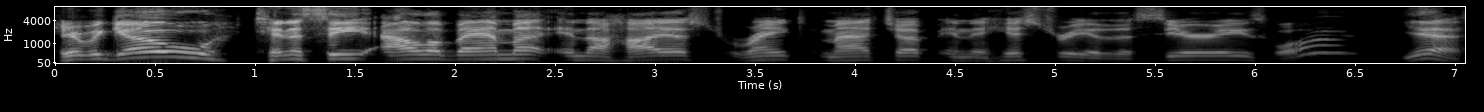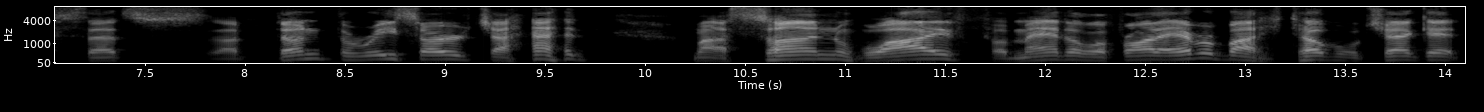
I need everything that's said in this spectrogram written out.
Here we go. Tennessee, Alabama in the highest ranked matchup in the history of the series. What? Yes, that's I've done the research. I had my son, wife, Amanda LaFrada, everybody double check it.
